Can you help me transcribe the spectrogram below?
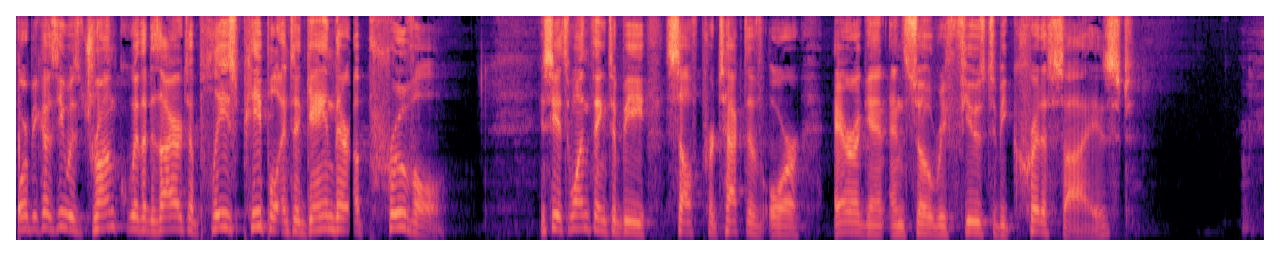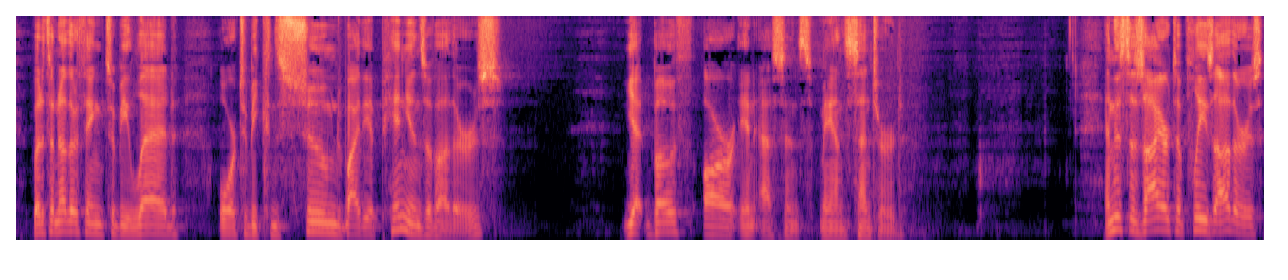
or because he was drunk with a desire to please people and to gain their approval. You see, it's one thing to be self protective or arrogant and so refuse to be criticized. But it's another thing to be led or to be consumed by the opinions of others, yet both are, in essence, man centered. And this desire to please others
